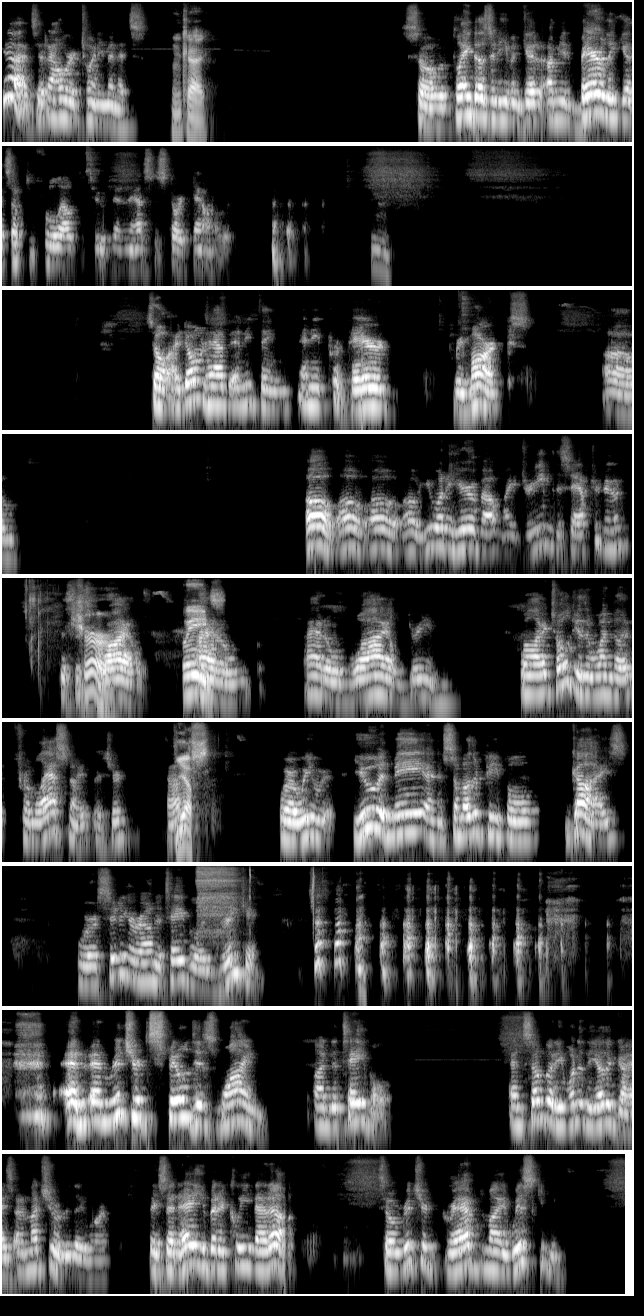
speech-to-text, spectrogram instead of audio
yeah, it's an hour and 20 minutes. Okay. So the plane doesn't even get, I mean, barely gets up to full altitude and it has to start down a little. So I don't have anything, any prepared remarks. Um, Oh, oh, oh, oh, you want to hear about my dream this afternoon? This is Sure. wild. I had Please. a, I had a wild dream. Well, I told you the one that from last night, Richard. huh? Yes. Where we were, you and me and some other people, guys, were sitting around a table and drinking. And, and Richard spilled his wine on the table. And somebody, one of the other guys, I'm not sure who they were, they said, hey, you better clean that up. So Richard grabbed my whiskey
